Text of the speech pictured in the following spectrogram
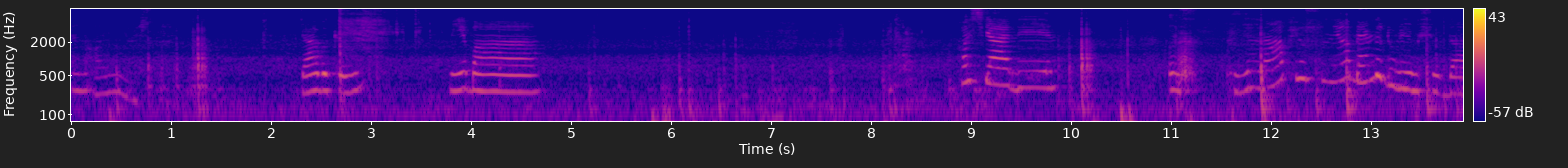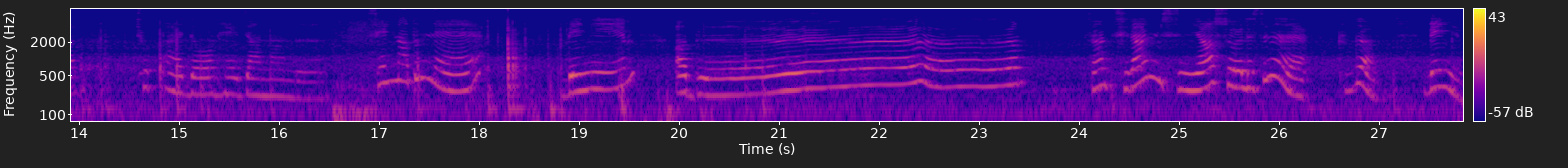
Sen aynı yaşta. Gel bakayım. Merhaba. Hoş geldin. Ih, kızım ne yapıyorsun ya? Ben de duruyorum şurada. Çok pardon, heyecanlandım. Senin adın ne? Benim adım... Tren misin ya? Söylesene. Kızım, benim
